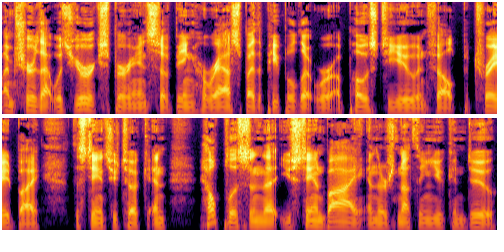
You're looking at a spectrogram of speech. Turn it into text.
I'm sure that was your experience of being harassed by the people that were opposed to you and felt betrayed by the stance you took and helpless in that you stand by and there's nothing you can do.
